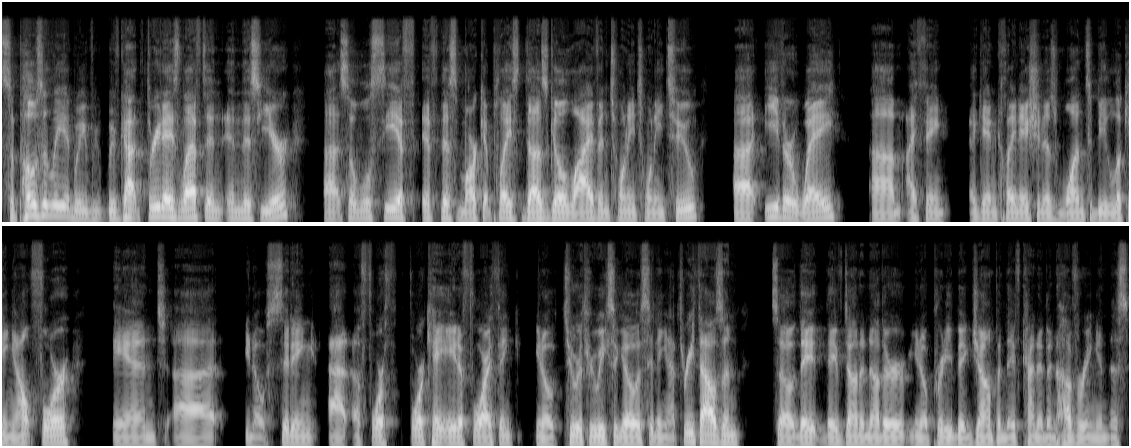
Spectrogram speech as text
supposedly we've we've got three days left in in this year. Uh, so we'll see if if this marketplace does go live in 2022. Uh, either way, um, I think again, Clay Nation is one to be looking out for, and uh, you know, sitting at a fourth 4K ADA floor. I think you know two or three weeks ago is sitting at 3,000. So they they've done another you know pretty big jump, and they've kind of been hovering in this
